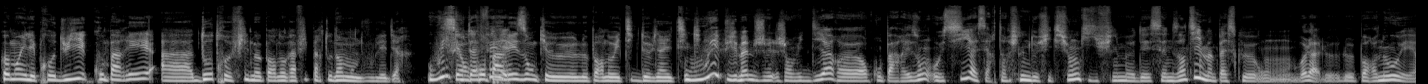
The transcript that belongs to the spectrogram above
Comment il est produit comparé à d'autres films pornographiques partout dans le monde, vous voulez dire? Oui, c'est en à comparaison que le porno éthique devient éthique. Oui, puis même j'ai envie de dire euh, en comparaison aussi à certains films de fiction qui filment des scènes intimes, parce que on, voilà, le, le porno est,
